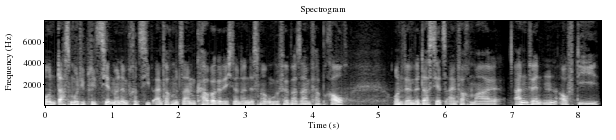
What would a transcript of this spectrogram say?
Und das multipliziert man im Prinzip einfach mit seinem Körpergewicht und dann ist man ungefähr bei seinem Verbrauch. Und wenn wir das jetzt einfach mal anwenden auf die,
